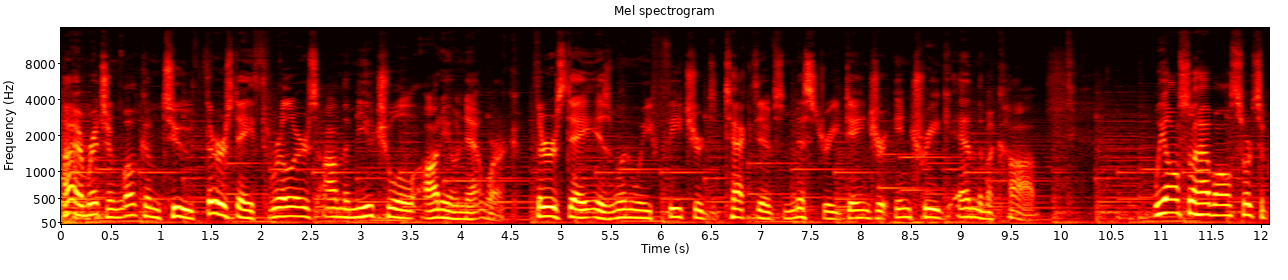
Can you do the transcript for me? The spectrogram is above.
Hi, I'm Rich, and welcome to Thursday Thrillers on the Mutual Audio Network. Thursday is when we feature detectives, mystery, danger, intrigue, and the macabre. We also have all sorts of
